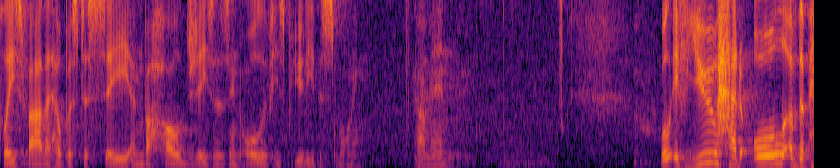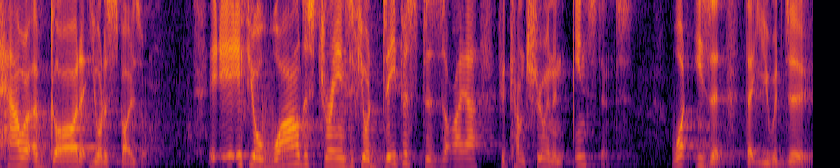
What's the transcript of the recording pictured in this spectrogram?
Please, Father, help us to see and behold Jesus in all of his beauty this morning. Amen. Well, if you had all of the power of God at your disposal, if your wildest dreams, if your deepest desire could come true in an instant, what is it that you would do?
